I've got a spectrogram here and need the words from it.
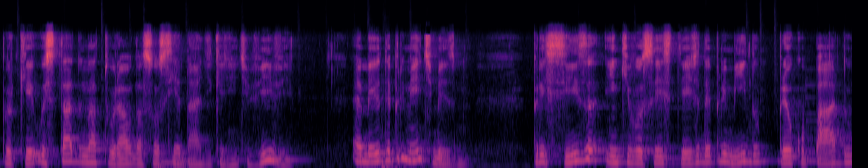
Porque o estado natural da sociedade que a gente vive é meio deprimente mesmo. Precisa em que você esteja deprimido, preocupado,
